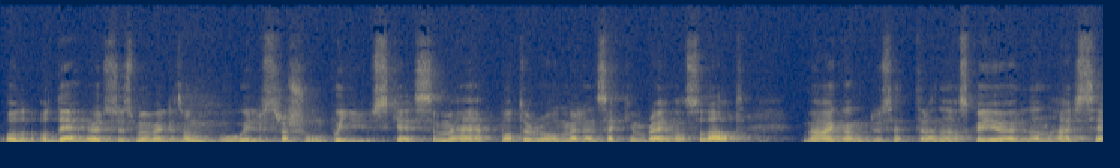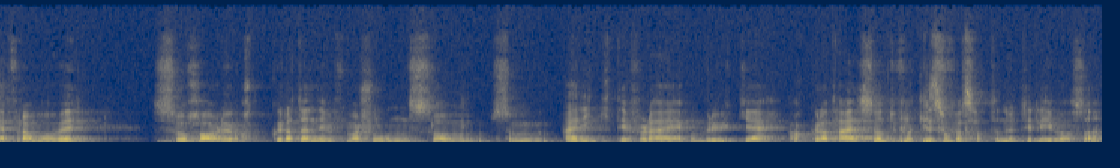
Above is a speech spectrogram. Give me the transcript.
Og, og det høres ut som en veldig sånn god illustrasjon på use case med på en måte Rome eller en second brain også. da, At hver gang du setter deg ned og skal gjøre den her se framover, så har du akkurat den informasjonen som, som er riktig for deg å bruke akkurat her. Sånn at du faktisk får satt den ut i livet også.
